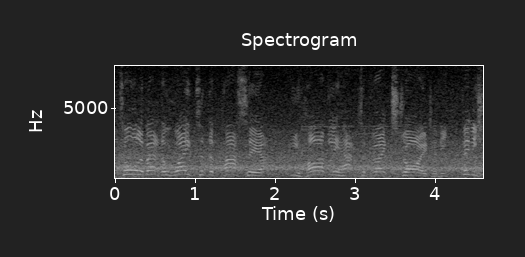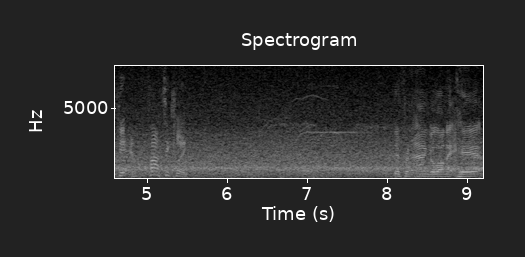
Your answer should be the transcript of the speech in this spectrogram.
It's all about the weight of the pass here. He hardly had to break stride, and he finished it emphatically. Different angle on it here.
